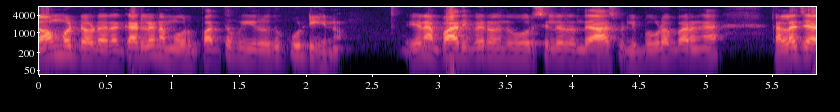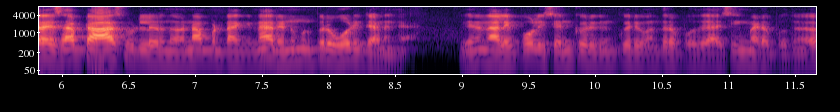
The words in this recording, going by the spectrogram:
கவர்மெண்ட்டோட ரெக்கார்டில் நம்ம ஒரு பத்து இருபது கூட்டிக்கணும். ஏன்னா பாதி பேர் வந்து ஒரு சிலர் வந்து ஹாஸ்பிட்டல் இப்போ கூட பாருங்கள் கள்ளச்சாரையை சாப்பிட்டு ஹாஸ்பிட்டலில் இருந்தவங்க என்ன பண்ணிட்டாங்கன்னா ரெண்டு மூணு பேர் ஓடிட்டானுங்க. ஏன்னா நாளைக்கு போலீஸ் என்கொயரி என்கொயரி வந்துட போகுது அசிங்கமாயிட போகுது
